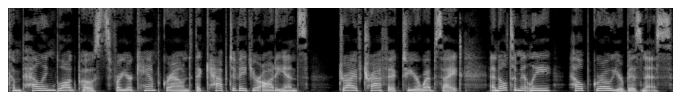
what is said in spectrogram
compelling blog posts for your campground that captivate your audience, drive traffic to your website, and ultimately help grow your business.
